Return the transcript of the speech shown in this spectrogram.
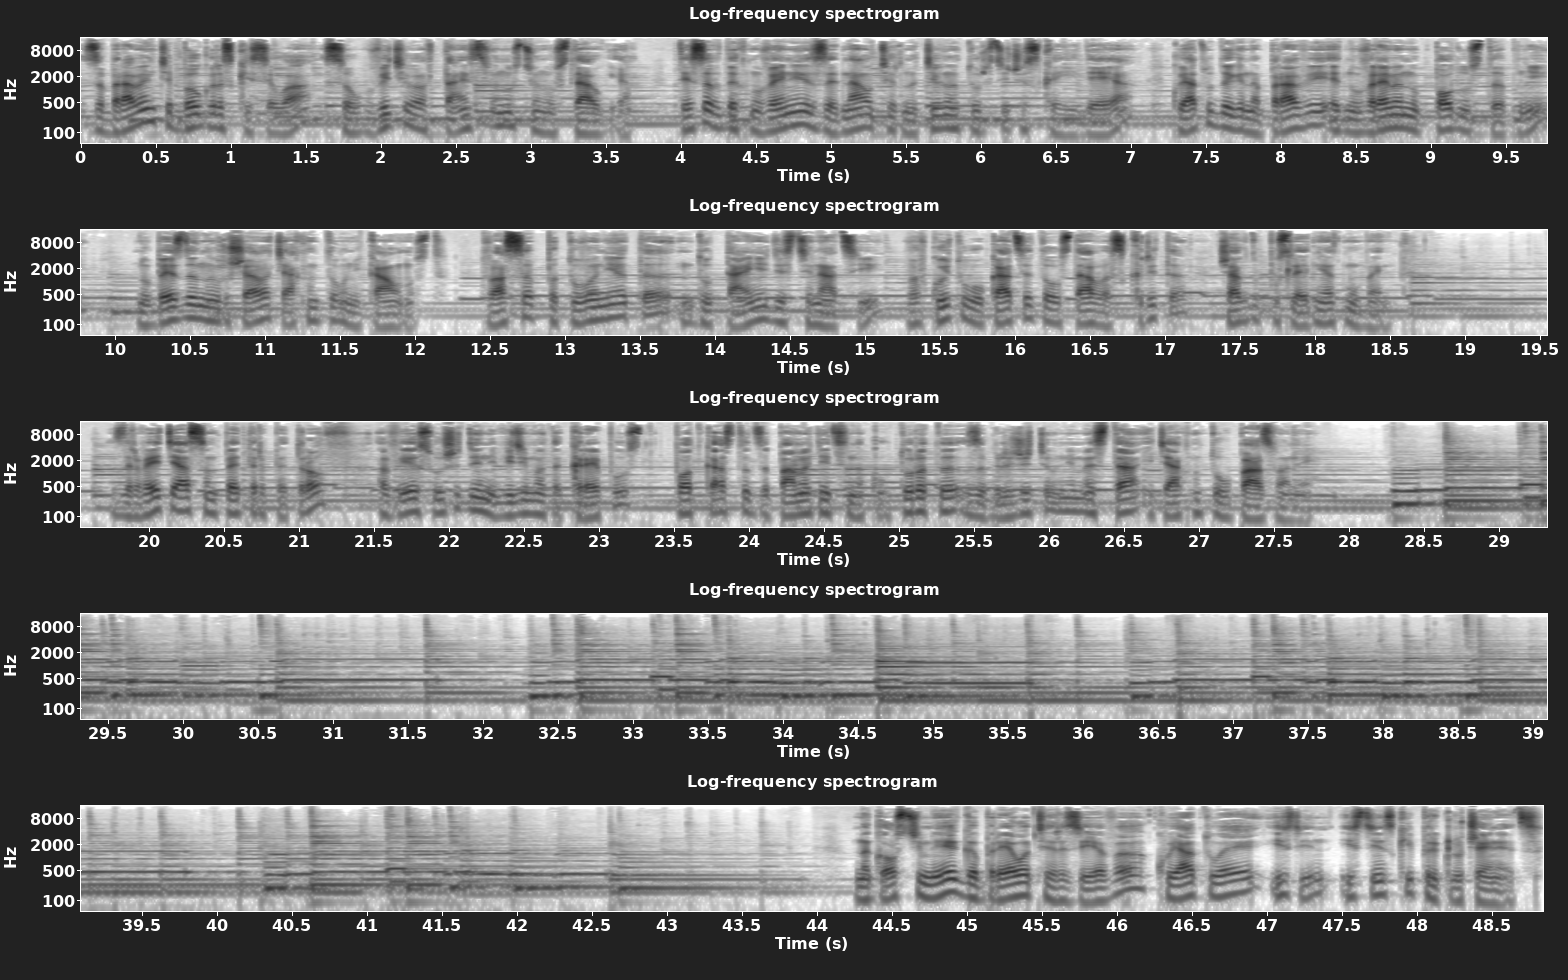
Забравените български села са обвити в тайнственост и носталгия. Те са вдъхновени за една альтернативна туристическа идея, която да ги направи едновременно по-достъпни, но без да нарушава тяхната уникалност. Това са пътуванията до тайни дестинации, в които локацията остава скрита чак до последният момент. Здравейте, аз съм Петър Петров, а вие слушате Невидимата крепост, подкастът за паметници на културата, забележителни места и тяхното опазване. На гости ми е Габриела Терзиева, която е истин, истински приключенец.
